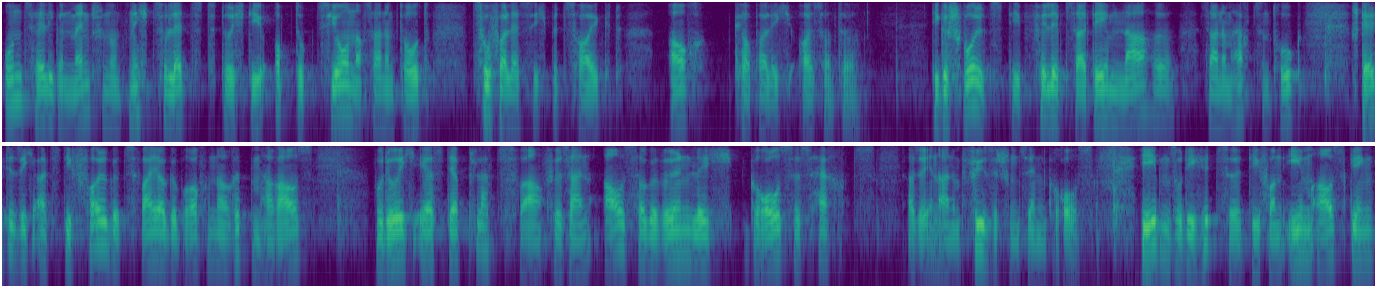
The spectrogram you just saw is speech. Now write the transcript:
unzähligen Menschen und nicht zuletzt durch die Obduktion nach seinem Tod zuverlässig bezeugt, auch körperlich äußerte. Die Geschwulst, die Philipp seitdem nahe seinem Herzen trug, stellte sich als die Folge zweier gebrochener Rippen heraus, wodurch erst der Platz war für sein außergewöhnlich großes Herz, also in einem physischen Sinn groß. Ebenso die Hitze, die von ihm ausging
